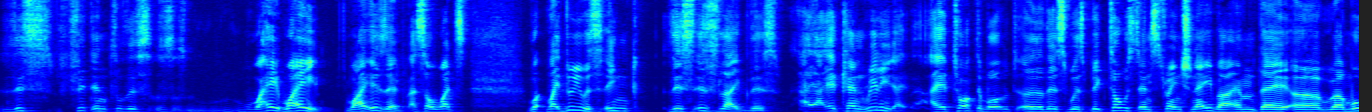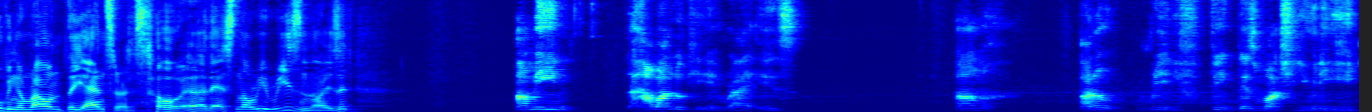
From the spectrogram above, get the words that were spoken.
this fit into this? Why why why is it? So what's wh- why do you think this is like this? I, I can really. I, I talked about uh, this with Big Toast and Strange Neighbor, and they uh, were moving around the answer. So uh, there's no real reason, or is it? I mean, how I look at it, right, is um, I don't really think there's much unity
